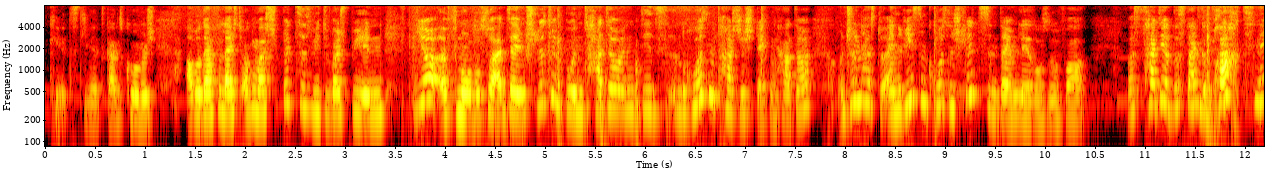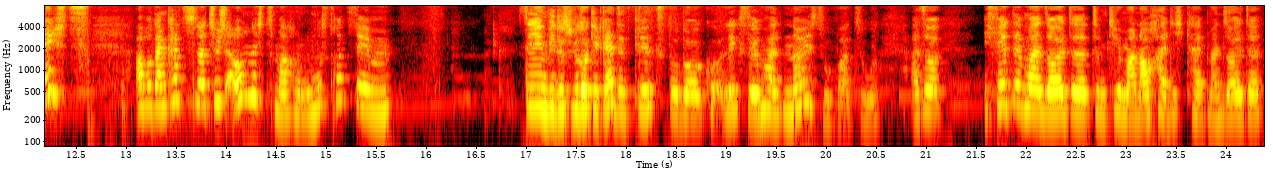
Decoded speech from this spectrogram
Okay, das klingt jetzt ganz komisch. Aber der vielleicht irgendwas Spitzes, wie zum Beispiel ein Bieröffner oder so an seinem Schlüsselbund hatte und das in der Hosentasche stecken hatte. Und schon hast du einen riesengroßen Schlitz in deinem Ledersofa. Was hat dir das dann gebracht? Nichts. Aber dann kannst du natürlich auch nichts machen. Du musst trotzdem sehen, wie du es wieder gerettet kriegst oder legst du eben halt ein neues Sofa zu. Also ich finde, man sollte zum Thema Nachhaltigkeit, man sollte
